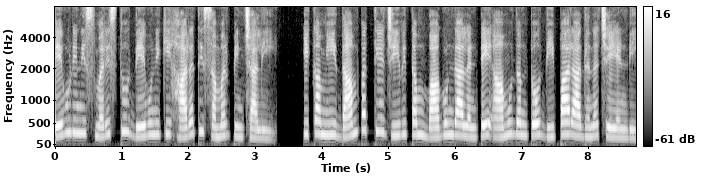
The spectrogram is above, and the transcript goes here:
దేవుడిని స్మరిస్తూ దేవునికి హారతి సమర్పించాలి. ఇక మీ దాంపత్య జీవితం బాగుండాలంటే ఆముదంతో దీపారాధన చేయండి.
